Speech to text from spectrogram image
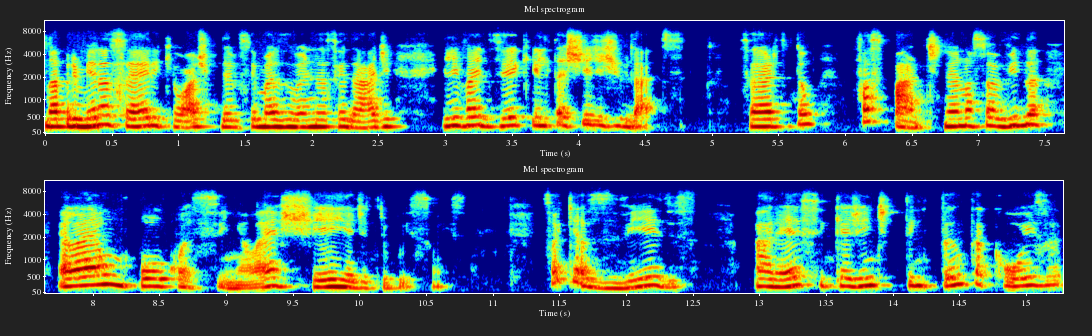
na primeira série, que eu acho que deve ser mais ou menos dessa idade, ele vai dizer que ele está cheio de atividades, certo? Então, faz parte, né? Nossa vida, ela é um pouco assim, ela é cheia de atribuições. Só que às vezes parece que a gente tem tanta coisa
